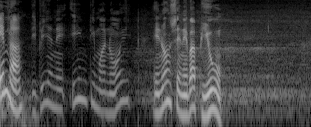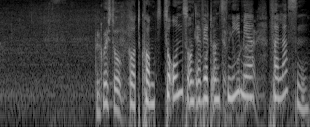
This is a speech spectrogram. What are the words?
immer. e ne Gott kommt zu uns und er wird uns nie mehr verlassen.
